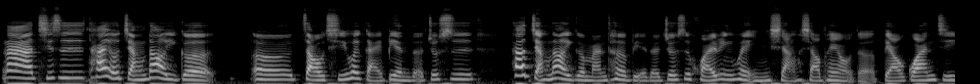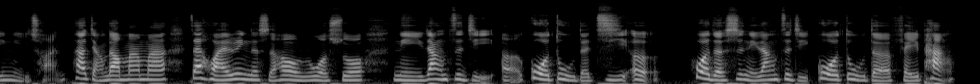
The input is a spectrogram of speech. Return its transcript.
那其实他有讲到一个呃早期会改变的，就是。他讲到一个蛮特别的，就是怀孕会影响小朋友的表观基因遗传。他讲到妈妈在怀孕的时候，如果说你让自己呃过度的饥饿，或者是你让自己过度的肥胖，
